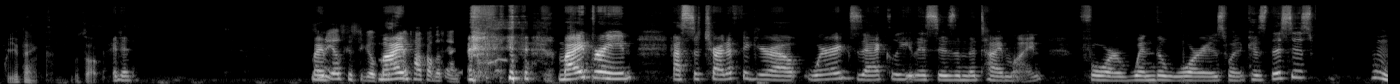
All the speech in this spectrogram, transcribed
What do you think? What's up? I did. My- else gets to go my- i talk all the time my brain has to try to figure out where exactly this is in the timeline for when the war is when because this is Hmm.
